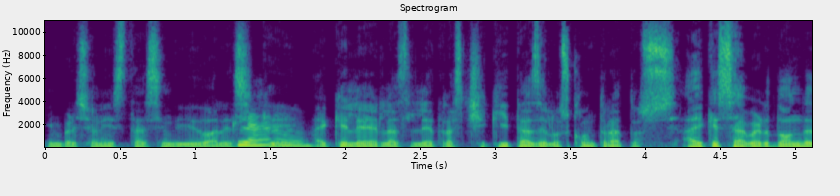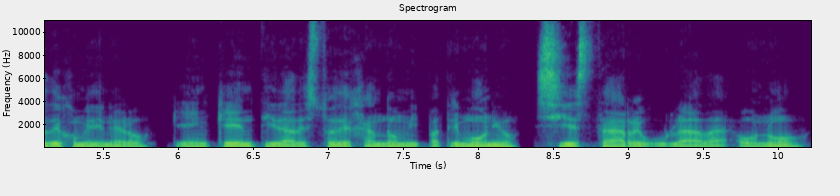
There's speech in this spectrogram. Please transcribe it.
inversionistas individuales, Claro. que hay que leer las letras chiquitas de los contratos. Hay que saber dónde dejo mi dinero, en qué entidad estoy dejando mi patrimonio, si está regulada o no,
